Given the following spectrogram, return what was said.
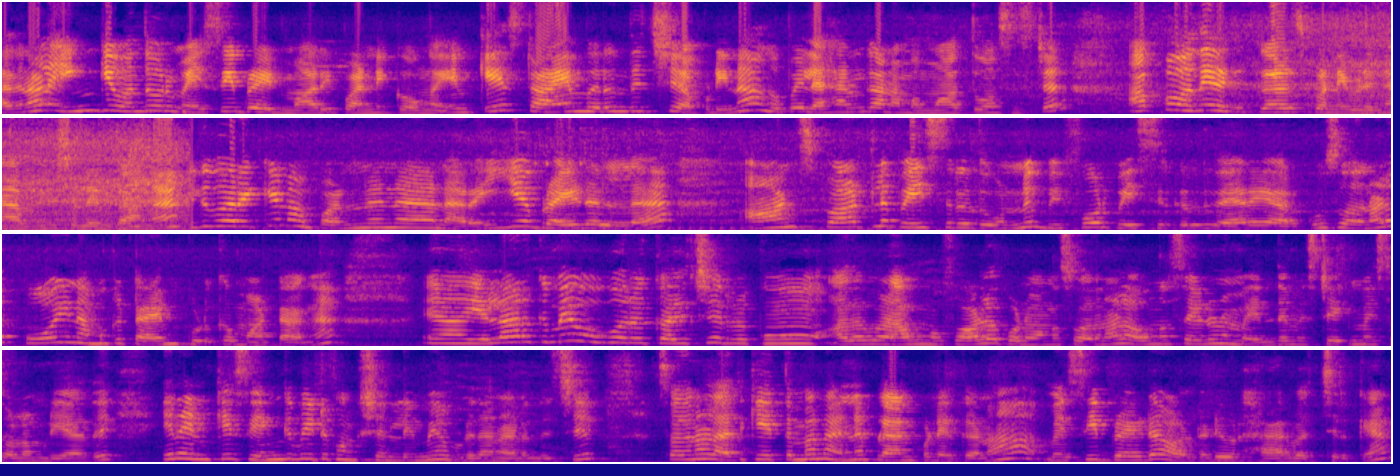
அதனால் இங்கே வந்து ஒரு மெஸ்ஸி பிரைட் மாதிரி பண்ணிக்கோங்க. இன்கேஸ் டைம் இருந்துச்சு அப்படின்னா அங்கே போய் லெஹங்கா நம்ம மாற்றுவோம் சிஸ்டர் அப்போ வந்து எனக்கு கேர்ள்ஸ் பண்ணி விடுங்க அப்படின்னு சொல்லியிருக்காங்க. இது வரைக்கும் நான் பண்ணின நிறைய பிரைடலில் ஆன் ஸ்பாட்டில் பேசுகிறது ஒன்று பிஃபோர் பேசியிருக்கிறது வேறையாக இருக்கும் ஸோ அதனால் போய் நமக்கு டைம் கொடுக்க மாட்டாங்க. எல்லாருக்குமே ஒவ்வொரு கல்ச்சர் இருக்கும். அதை அவங்க ஃபாலோ பண்ணுவாங்க. ஸோ அதனால் அவங்க சைடும் நம்ம எந்த மிஸ்டேக்குமே சொல்ல முடியாது. ஏன்னா இன்கேஸ் எங்கள் வீட்டு ஃபங்க்ஷன்லேயுமே அப்படி தான் நடந்துச்சு. ஸோ அதனால் அதுக்கேற்ற மாதிரி நான் என்ன பிளான் பண்ணியிருக்கேன்னா மெஸ்ஸி பிரைடு ஆல்ரெடி ஒரு ஹேர் வச்சுருக்கேன்.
